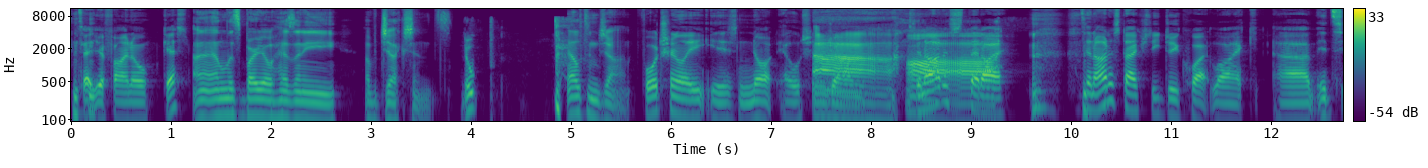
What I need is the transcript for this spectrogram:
Is that your final guess? Uh, unless Barrio has any objections. Nope. Elton John. Fortunately, it is not Elton John. Ah, It's an artist that I. It's an artist I actually do quite like. Um, it's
